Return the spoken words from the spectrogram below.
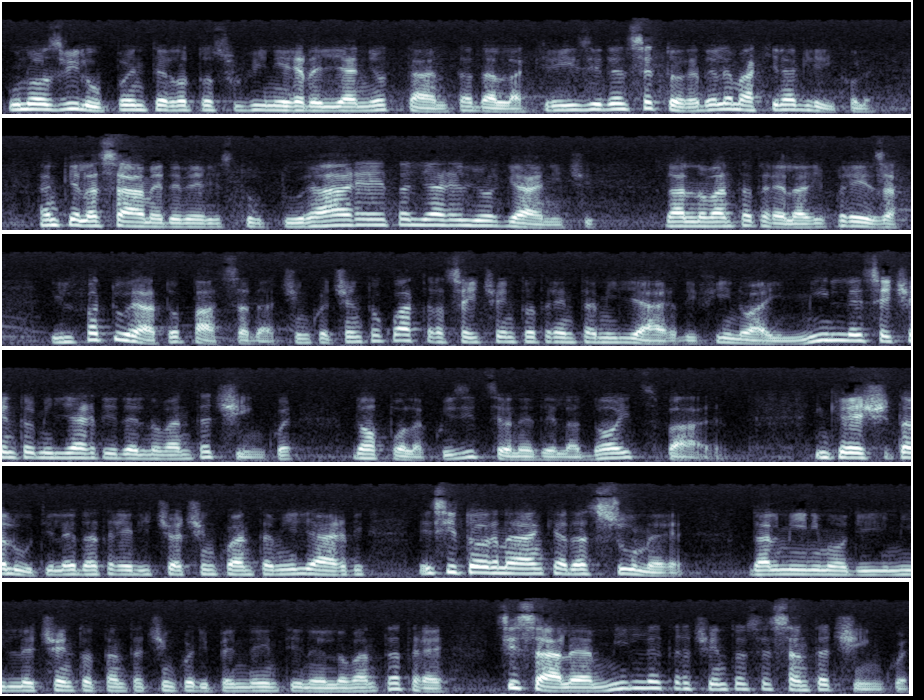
uno sviluppo interrotto sul finire degli anni Ottanta dalla crisi del settore delle macchine agricole. Anche la Same deve ristrutturare e tagliare gli organici. Dal 93 la ripresa, il fatturato passa da 504 a 630 miliardi fino ai 1600 miliardi del 95 dopo l'acquisizione della Deutz Fahr in crescita l'utile da 13 a 50 miliardi e si torna anche ad assumere. Dal minimo di 1185 dipendenti nel 93 si sale a 1365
